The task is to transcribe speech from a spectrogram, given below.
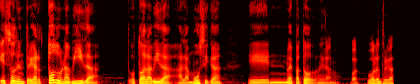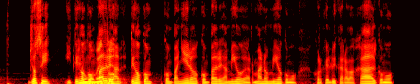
eso de entregar toda una vida o toda la vida a la música eh, no es para todo, digamos. Bueno, vos la entregaste. Yo sí, y tengo compadres, momento- tengo com- compañeros, compadres, amigos, hermanos míos como Jorge Luis Carabajal, como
